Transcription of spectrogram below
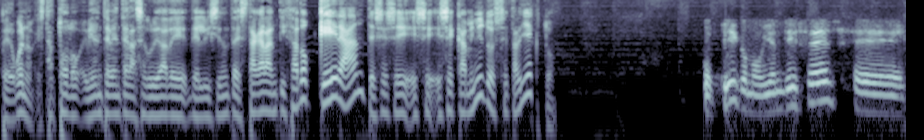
pero bueno, está todo, evidentemente la seguridad del visitante está garantizado. ¿Qué era antes ese, ese, ese caminito, ese trayecto? Pues sí, como bien dices, eh,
